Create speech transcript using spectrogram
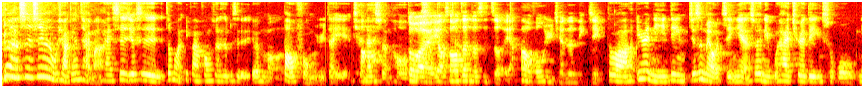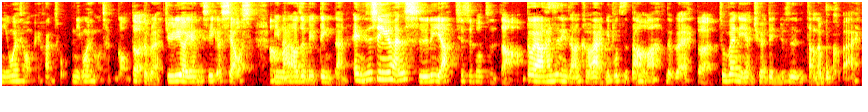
对啊，是是因为我小天才吗？还是就是这么一帆风顺？是不是有什么暴风雨在眼前，在身后？对，有时候真的。是这样，暴风雨前的宁静。对啊，因为你一定就是没有经验，所以你不太确定说你为什么没犯错，你为什么成功，对对不对？举例而言，你是一个 sales，、你嗯拿到这笔订单，哎，你是幸运还是实力啊？其实不知道，对啊，还是你长得可爱，你不知道嘛，对不对？对，除非你很确定就是长得不可爱，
